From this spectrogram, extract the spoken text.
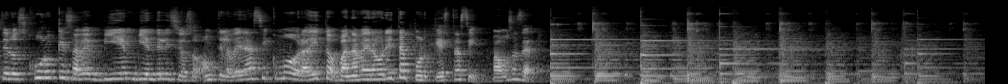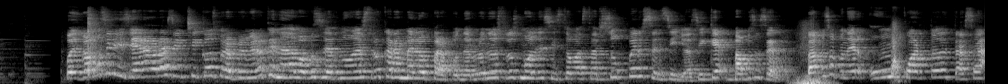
te los juro que sabe bien, bien delicioso. Aunque lo vean así como doradito, van a ver ahorita porque está así. Vamos a hacer. Caramelo para ponerlo en nuestros moldes y esto va a estar súper sencillo, así que vamos a hacerlo. Vamos a poner un cuarto de taza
